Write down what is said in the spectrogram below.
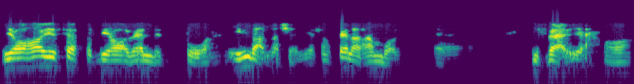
jag har ju sett att vi har väldigt få invandrartjejer som spelar handboll eh, i Sverige. Och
